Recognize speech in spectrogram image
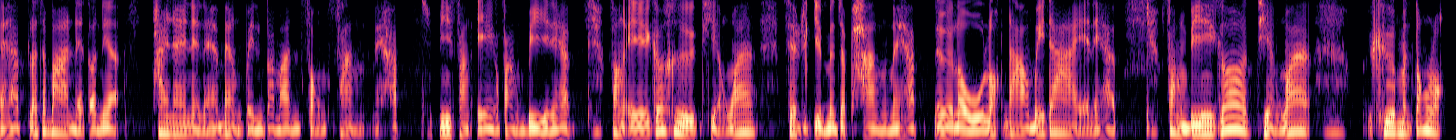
นะครับรัฐบาลเนี่ยตอนเนี้ยภายในเนี่ยนะครับแบ่งเป็นประมาณ 2 ฝั่งนะครับ มีฝั่ง A กับฝั่ง B นะครับฝั่ง A ก็คือเถียงว่าเศรษฐกิจมันจะพังนะครับเออเราล็อกดาวน์ไม่ได้นะครับ ฝั่ง B ก็เถียงว่าคือมันต้องล็อก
